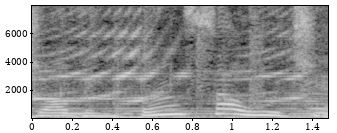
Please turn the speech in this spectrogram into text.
Jovem Pan Saúde.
